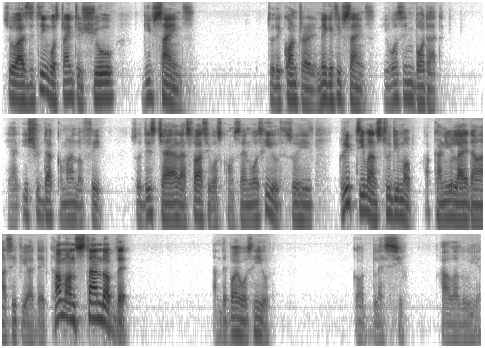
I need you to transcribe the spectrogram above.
So, as the thing was trying to show, give signs to the contrary, negative signs, he wasn't bothered. He had issued that command of faith. So, this child, as far as he was concerned, was healed. So, he gripped him and stood him up. How can you lie down as if you are dead? Come on, stand up there. And the boy was healed. God bless you. Hallelujah.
